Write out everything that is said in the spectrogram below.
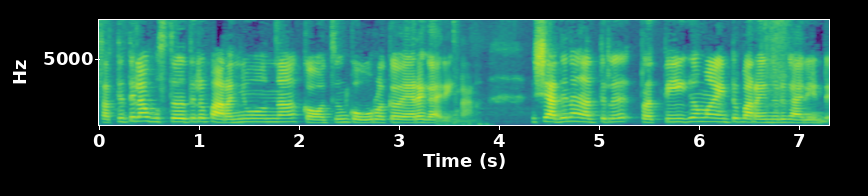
സത്യത്തിൽ ആ പുസ്തകത്തിൽ പറഞ്ഞു പോകുന്ന കോച്ചും കോറും ഒക്കെ വേറെ കാര്യങ്ങളാണ്. പക്ഷെ അതിനകത്തിൽ പ്രത്യേകമായിട്ട് പറയുന്നൊരു കാര്യമുണ്ട്.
